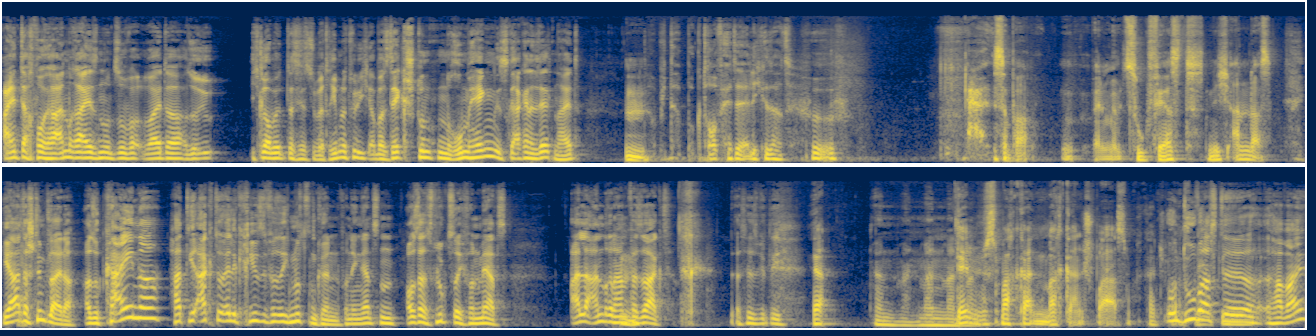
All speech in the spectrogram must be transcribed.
einen Tag vorher anreisen und so weiter. Also ich glaube, das ist jetzt übertrieben natürlich, aber sechs Stunden rumhängen ist gar keine Seltenheit. Ob ich da Bock drauf hätte, ehrlich gesagt. Ja, ist aber, wenn du mit dem Zug fährst, nicht anders. Ja, das stimmt leider. Also keiner hat die aktuelle Krise für sich nutzen können, von den ganzen, außer das Flugzeug von März. Alle anderen haben versagt. Das ist wirklich. Ja. Mann, Mann, Mann, Mann. Denn Mann. Das macht keinen, macht keinen Spaß. Macht keinen Spaß. Und du warst äh, Hawaii?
